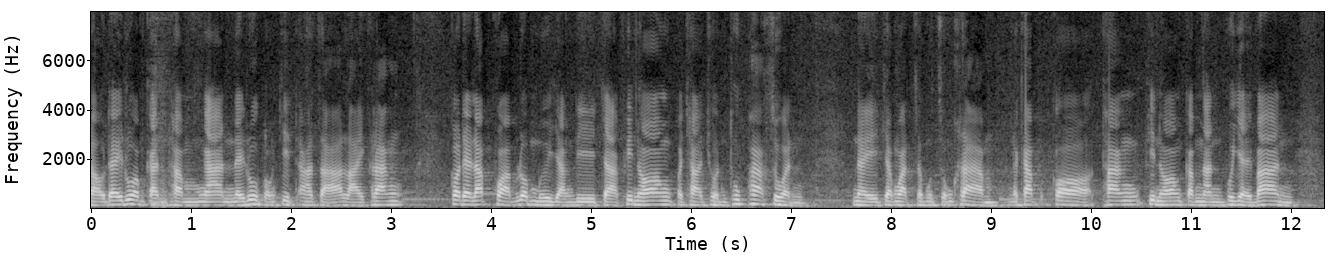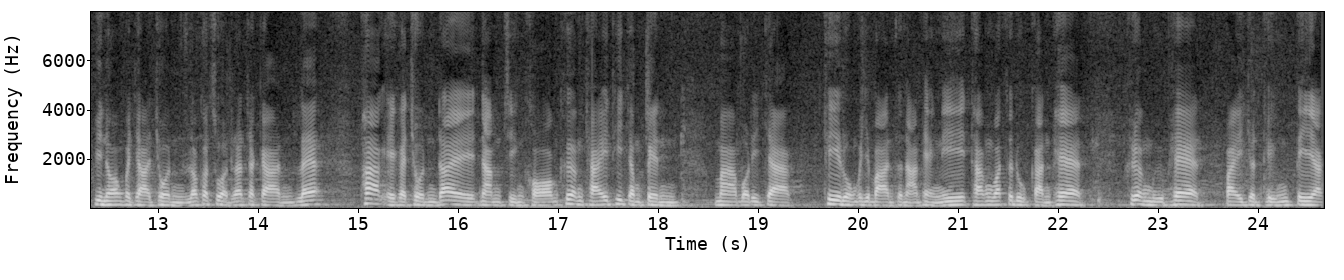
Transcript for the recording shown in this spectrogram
เราได้ร่วมกันทำงานในรูปของจิตอาสาหลายครั้ง ก็ได้รับความร่วมมืออย่างดีจากพี่น้องประชาชนทุกภาคส่วน ในจังหวัดสมุทรสงครามนะครับ ก็ทั้งพี่น้องกำนันผู้ใหญ่บ้าน พี่น้องประชาชน แล้วก็ส่วนราชการและภาคเอกชนได้นำสิ่งของเครื่องใช้ที่จำเป็นมาบริจาคที่โรงพยาบาลสนามแห่งนี้ ทั้งวัสดุการแพทย์ เครื่องมือแพทย์ไปจนถึงเตียง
